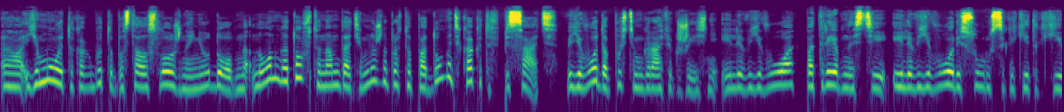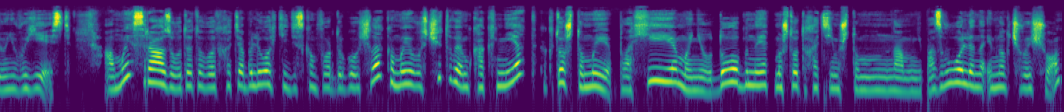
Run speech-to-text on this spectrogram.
э, ему это как будто бы стало сложно и неудобно, но он готов это нам дать. Ему нужно просто подумать, как это вписать в его, допустим, график жизни или в его потребности или в его ресурсы какие-то, какие у него есть. А мы сразу вот это вот хотя бы легкий дискомфорт другого человека, мы его считываем как нет, как то, что мы плохие, мы неудобные, мы что-то хотим, что нам не позволено и много чего еще.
